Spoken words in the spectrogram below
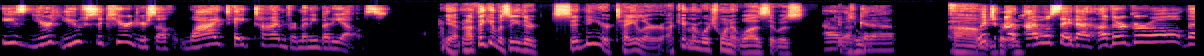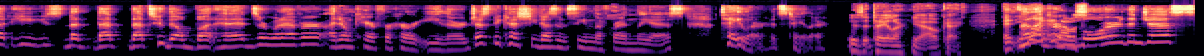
he's you're you've secured yourself. Why take time from anybody else? Yeah, and I think it was either Sydney or Taylor. I can't remember which one it was. That was I'll It was look it up. Um, Which I, I will say that other girl that he's that that that's who they'll butt heads or whatever. I don't care for her either, just because she doesn't seem the friendliest. Taylor, it's Taylor. is it Taylor? Yeah, okay. And I know, like her I was, more than Jess,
